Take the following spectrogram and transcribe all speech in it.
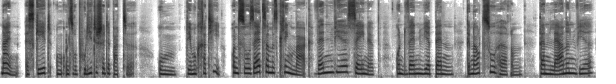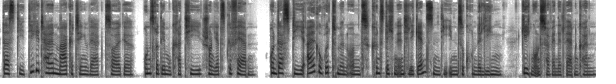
Nein, es geht um unsere politische Debatte, um Demokratie. Und so seltsam es klingen mag, wenn wir Zeynep und wenn wir Ben genau zuhören, dann lernen wir, dass die digitalen Marketingwerkzeuge unsere Demokratie schon jetzt gefährden. Und dass die Algorithmen und künstlichen Intelligenzen, die ihnen zugrunde liegen, gegen uns verwendet werden können.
